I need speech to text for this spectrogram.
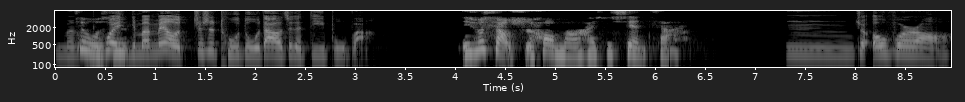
你们这我不会，你们没有就是荼毒到这个地步吧？你说小时候吗？还是现在？嗯，就 overall，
